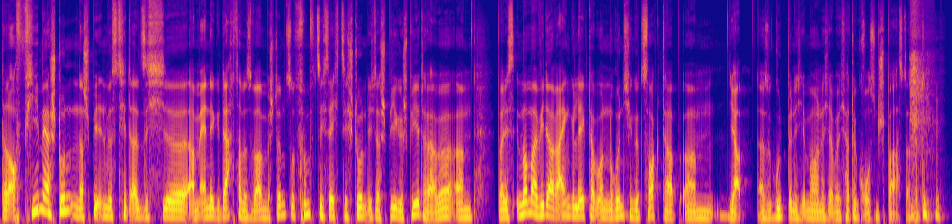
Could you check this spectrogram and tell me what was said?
dann auch viel mehr Stunden in das Spiel investiert, als ich äh, am Ende gedacht habe. Es waren bestimmt so 50, 60 Stunden, die ich das Spiel gespielt habe, ähm, weil ich es immer mal wieder reingelegt habe und ein Ründchen gezockt habe. Ähm, ja, also gut bin ich immer noch nicht, aber ich hatte großen Spaß damit.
